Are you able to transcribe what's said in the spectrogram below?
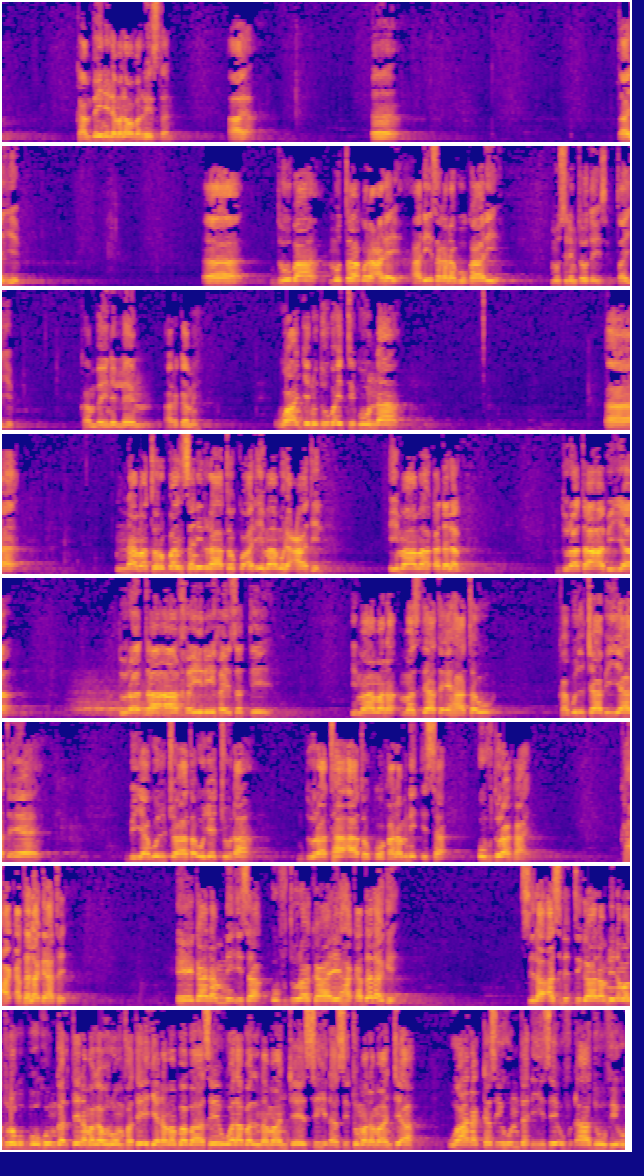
كم بين لما لما بريستن آية آه. طيب آه. دوبا متفق عليه حديث كان بخاري مسلم توديس طيب kan beeynilleen argame waan jennu duuba itti guunnaa nama torban sanirraa tokko al'imaamu alcaadil imaama haqa dalagu dura taa'a biyyaa dura taa'a khayrii keeysatti imaama masdaa ta'e haa ta'u ka bulchaa biyyaa ta'e biyya bulchu haa ta'u jechuudha dura taa'a tokko ka namni isa uf dura kaaye ka haqa dalagaa ta'e eegaa namni isa uf dura kaayee haqa dalage silaa aslitti gaa namni nama dura bubbuukuun gartee nama gabroonfatee ija nama babaasee wala bal namaan je'e si hidha situma namaan je'a waan akkasii hunda dhiisee uf dhaaduu fi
